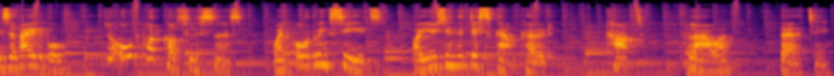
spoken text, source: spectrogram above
is available to all podcast listeners when ordering seeds by using the discount code CUTFLOWER30.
